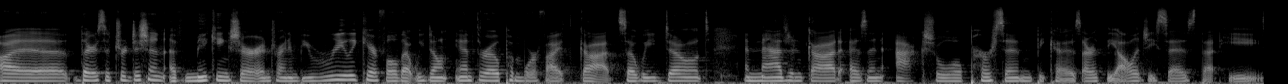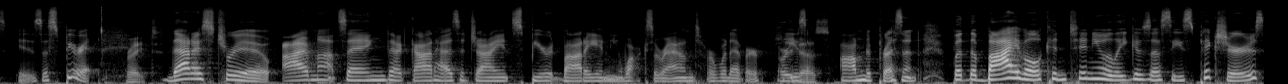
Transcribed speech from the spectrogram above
Uh, there's a tradition of making sure and trying to be really careful that we don't anthropomorphize God. So we don't imagine God as an actual person because our theology says that he is a spirit. Right. That is true. I'm not saying that God has a giant spirit body and he walks around or whatever. Or he He's does. omnipresent. But the Bible continually gives us these pictures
